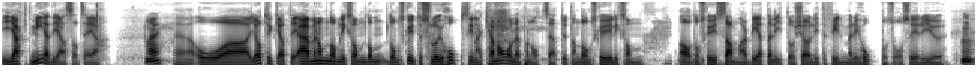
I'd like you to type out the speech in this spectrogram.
i jaktmedia så att säga. Nej, Eh, Och jag tycker att det, även om de liksom, de, de ska ju inte slå ihop sina kanaler på något sätt, utan de ska ju liksom, ja, de ska ju samarbeta lite och köra lite filmer ihop och så, så är det ju... Mm.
